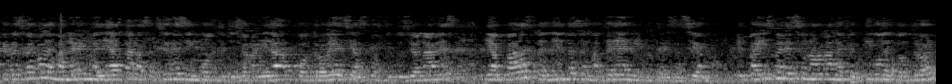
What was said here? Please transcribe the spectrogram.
que resuelva de manera inmediata las acciones de inconstitucionalidad, controversias constitucionales y amparos pendientes en materia de militarización. El país merece un órgano efectivo de control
